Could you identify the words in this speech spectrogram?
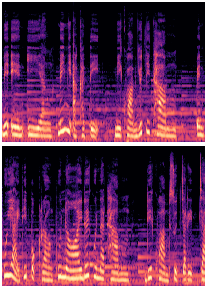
ไม่เอ็นเอียง ไม่มีอคติ มีความยุติธรรม เป็นผู้ใหญ่ที่ปกครองผู้น้อยด้วยคุณธรรม ด้วยความสุจริตใจ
